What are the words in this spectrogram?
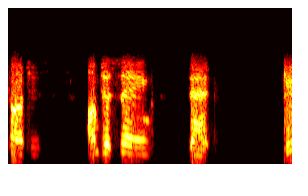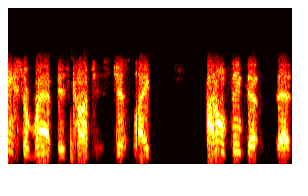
conscious. I'm just saying that gangster rap is conscious. Just like I don't think that, that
